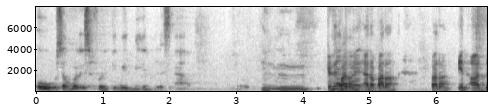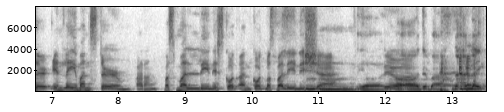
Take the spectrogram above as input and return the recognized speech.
oh, someone is flirting with me in this app. Mm-mm. Kasi Ano parang, ano, parang, parang in other, in layman's term, parang mas malinis, quote unquote, mas malinis siya. Mm, yun. Diba? Oo, diba? Na unlike,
